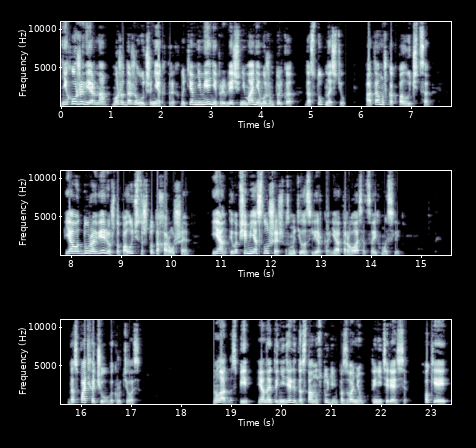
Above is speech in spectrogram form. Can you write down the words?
Не хуже, верно, может даже лучше некоторых, но тем не менее привлечь внимание можем только доступностью, а там уж как получится. Я вот дура верю, что получится что-то хорошее. Ян, ты вообще меня слушаешь? Возмутилась Лерка. Я оторвалась от своих мыслей. Да спать хочу, выкрутилась. Ну ладно, спи. Я на этой неделе достану студень, позвоню. Ты не теряйся. Окей.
